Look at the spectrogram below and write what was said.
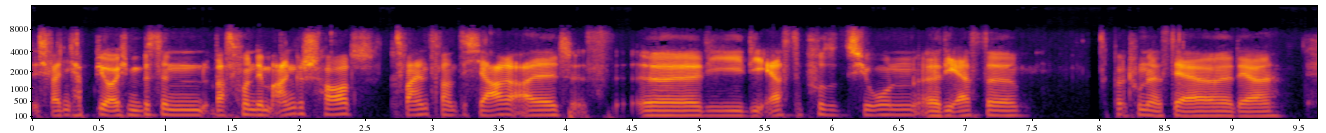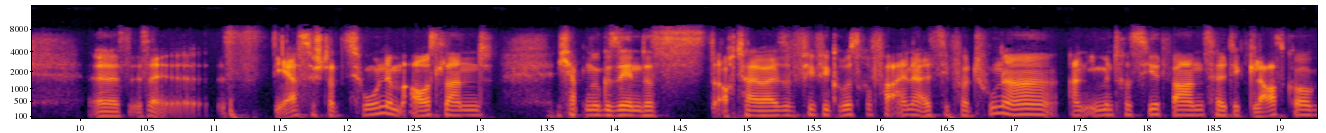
ich weiß nicht, habt ihr euch ein bisschen was von dem angeschaut? 22 Jahre alt, ist äh, die, die erste Position, äh, die erste Fortuna ist der, der äh, ist, äh, ist, die erste Station im Ausland. Ich habe nur gesehen, dass auch teilweise viel, viel größere Vereine als die Fortuna an ihm interessiert waren, Celtic Glasgow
